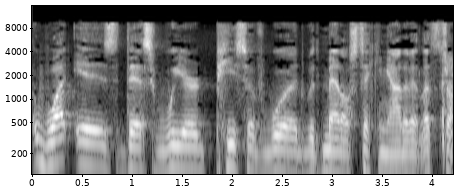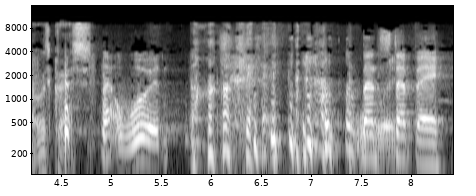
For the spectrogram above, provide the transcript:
what is this weird piece of wood with metal sticking out of it. Let's start with Chris. Not wood. okay. That's step A.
